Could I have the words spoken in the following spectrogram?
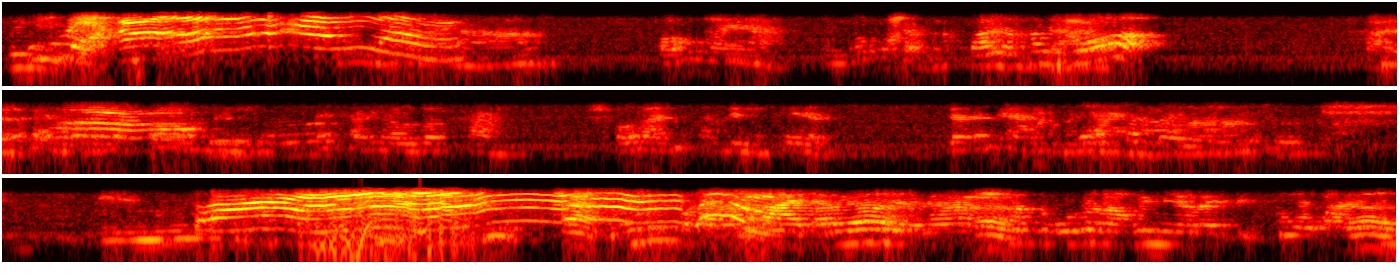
ไม่มีแหวนท้องไงอะมันก็กลับมาฟ้าหลังเขาโยขายแล้วแต่ก็ได้ทางเราลดทางเพราะร้านที่ทำเป็นเพชรจะได้ไม่อามาได้ตายแล้วเนี่ยถ้าสมมติเราไม่มีอะไรติด nha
